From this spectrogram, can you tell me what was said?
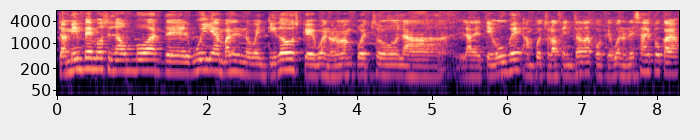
También vemos la onboard del William, ¿vale? El 92, que bueno, no han puesto la, la de TV, han puesto la centrada porque bueno, en esa época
